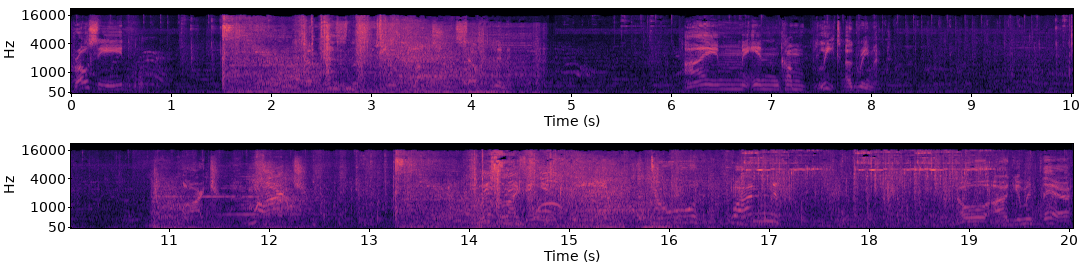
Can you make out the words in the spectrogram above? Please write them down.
Proceed. The business flux should self-limit. I'm in complete agreement. Argument there.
